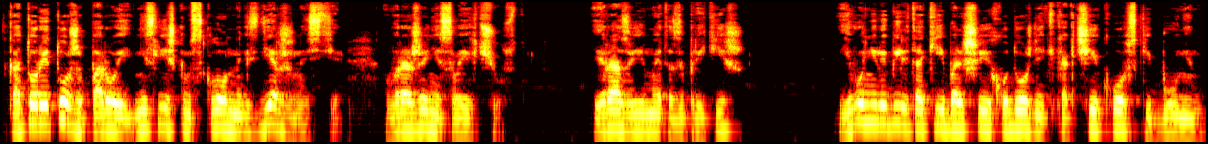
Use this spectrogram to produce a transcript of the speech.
которые тоже порой не слишком склонны к сдержанности выражения своих чувств. И разве им это запретишь? Его не любили такие большие художники, как Чайковский, Бунин,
